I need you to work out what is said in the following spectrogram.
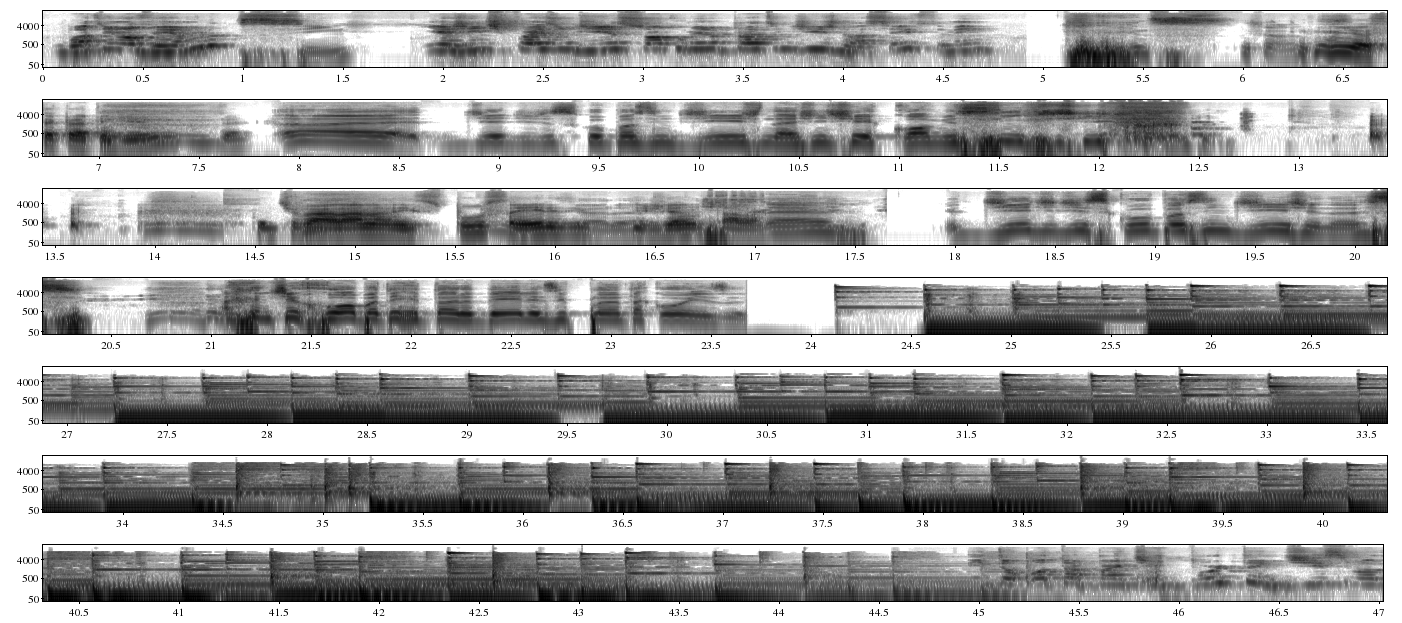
bota em novembro, Sim. e a gente faz um dia só comendo prato indígena. Aceito também? Não ia ser pretendido. Ah, dia de desculpa aos indígenas, a gente come os indígenas. A gente vai lá, na- expulsa eles e- Caralho. e janta lá. É. Dia de desculpa aos indígenas. A gente rouba território deles e planta coisa.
